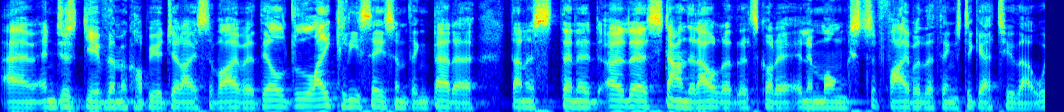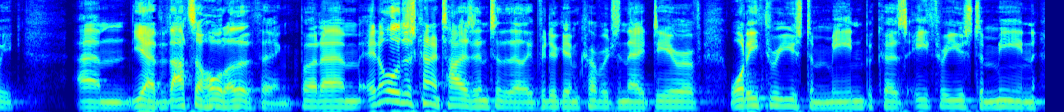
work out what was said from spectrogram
um, and just give them a copy of Jedi Survivor. They'll likely say something better than a, than a, a, a standard outlet that's got it in amongst five other things to get to that week. Um, yeah, that's a whole other thing. But um, it all just kind of ties into the like, video game coverage and the idea of what E3 used to mean, because E3 used to mean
